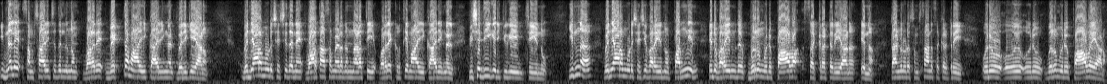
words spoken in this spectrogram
ഇന്നലെ സംസാരിച്ചതിൽ നിന്നും വളരെ വ്യക്തമായി കാര്യങ്ങൾ വരികയാണ്. വെഞ്ഞാറമൂട് ശശി തന്നെ വാർത്താ സമ്മേളനം നടത്തി വളരെ കൃത്യമായി കാര്യങ്ങൾ വിശദീകരിക്കുകയും ചെയ്യുന്നു. ഇന്ന് വെഞ്ഞാറമൂട് ശശി പറയുന്നു പന്നിൻ എന്ന് പറയുന്നത് വെറും ഒരു പാവ സെക്രട്ടറിയാണ് എന്ന്. താങ്കളുടെ സംസ്ഥാന സെക്രട്ടറി ഒരു- ഒരു വെറും ഒരു പാവയാണോ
